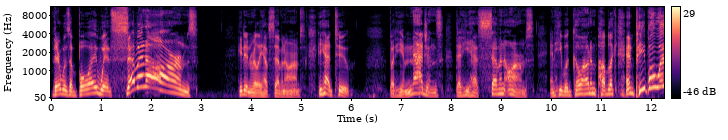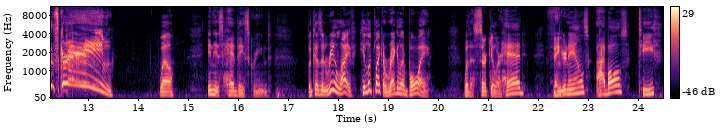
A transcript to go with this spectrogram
there was a boy with seven arms. He didn't really have seven arms, he had two. But he imagines that he has seven arms and he would go out in public and people would scream. Well, in his head they screamed. Because in real life, he looked like a regular boy with a circular head, fingernails, eyeballs, teeth,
